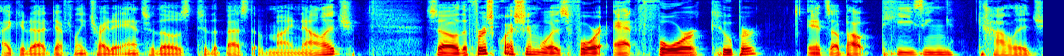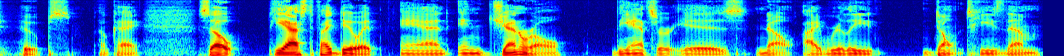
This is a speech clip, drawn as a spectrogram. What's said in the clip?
I could uh, definitely try to answer those to the best of my knowledge. So the first question was for at four Cooper. It's about teasing college hoops. Okay. So he asked if I do it. And in general, the answer is no. I really don't tease them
